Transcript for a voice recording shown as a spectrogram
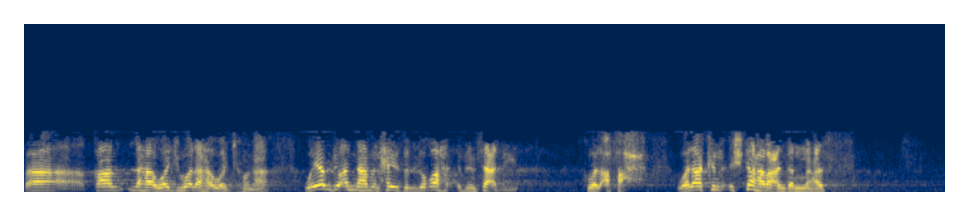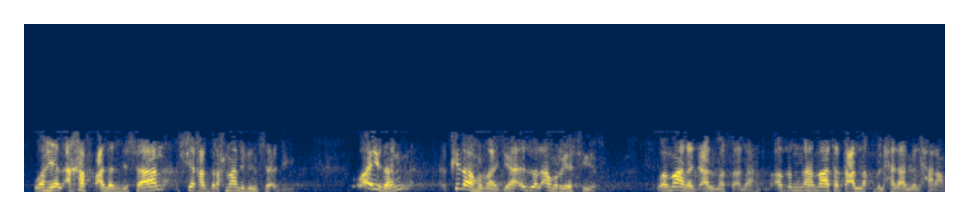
فقال لها وجه ولها وجه هنا ويبدو أنها من حيث اللغة ابن سعدي هو الأصح. ولكن اشتهر عند الناس وهي الأخف على اللسان الشيخ عبد الرحمن بن سعدي. وأيضا كلاهما جائز والأمر يسير وما نجعل المسألة أظنها ما تتعلق بالحلال والحرام.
